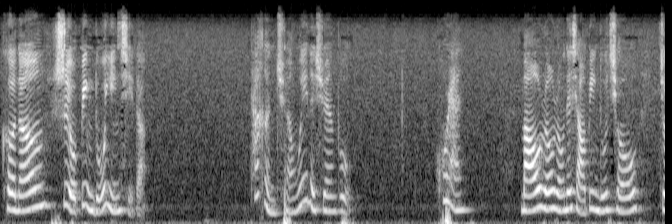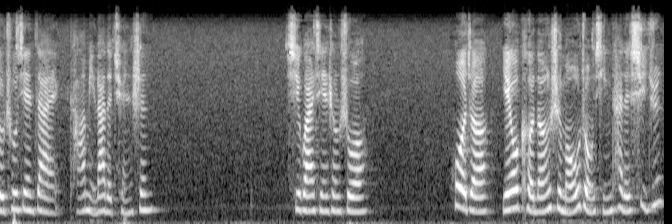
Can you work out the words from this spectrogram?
可能是有病毒引起的。”他很权威的宣布。忽然，毛茸茸的小病毒球就出现在卡米拉的全身。西瓜先生说：“或者也有可能是某种形态的细菌。”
